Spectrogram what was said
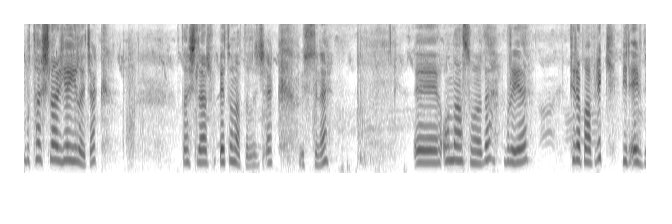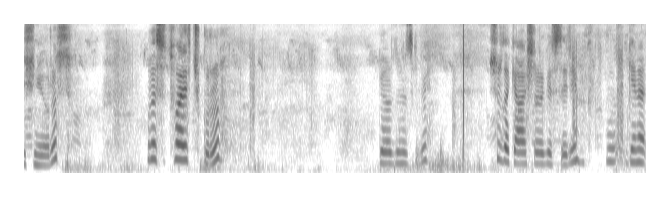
bu taşlar yayılacak. Taşlar beton atılacak üstüne. Ee, ondan sonra da buraya prefabrik bir ev düşünüyoruz. Burası tuvalet çukuru. Gördüğünüz gibi. Şuradaki ağaçları göstereyim. Bu gene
